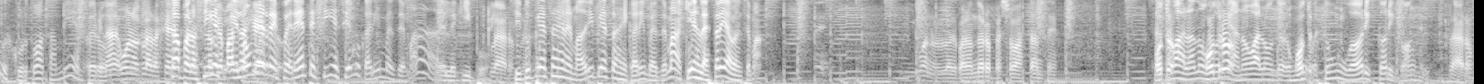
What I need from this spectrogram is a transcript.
Uy, Courtois también, Al pero. final, bueno, claro, es que O sea, pero sigue, el es que- referente sigue siendo Karim Benzema del equipo. Claro, si tú piensas en el Madrid, piensas en Karim Benzema. ¿Quién es la estrella? Benzema. Sí. Y bueno, lo del balón de oro pesó bastante. O sea, Otro- estamos hablando de un otro- jugador que ganó balón de oro. Otro- Esto es un jugador histórico, Ángel. Claro.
